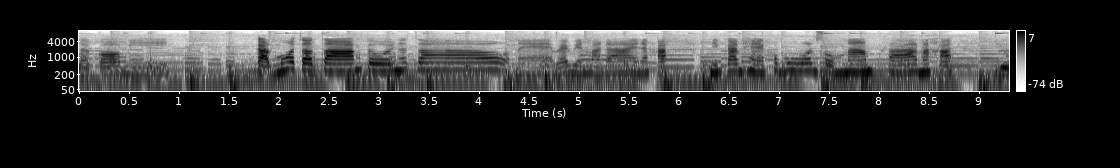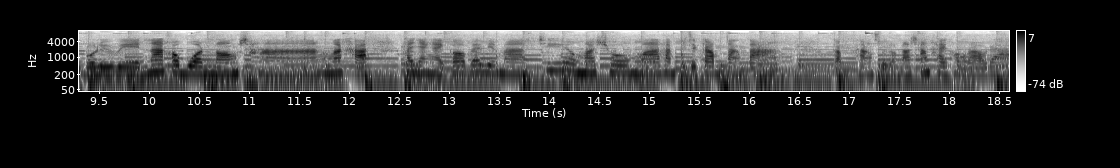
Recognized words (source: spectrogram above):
แล้วก็มีกาดมั่วจ้าจางโดยนะเจ้าแน่แวะเวียนมาได้นะคะ มีการแห่ขบวนส่งน้ำพระนะคะ อยู่บริเวณหน้าขบวนน้องช้างนะคะ ถ้ายังไงก็แวะเวียนมาเที่ยวมาชมมาทำกิจกรรมต่างๆ กับทางศูนย์รักษ์ช้างไทยของเราได้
